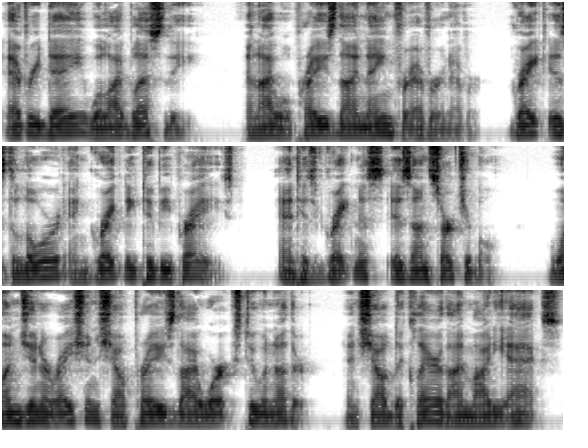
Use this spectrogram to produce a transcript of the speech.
Every day will I bless thee, and I will praise thy name for ever and ever. Great is the Lord, and greatly to be praised, and his greatness is unsearchable. One generation shall praise thy works to another, and shall declare thy mighty acts.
